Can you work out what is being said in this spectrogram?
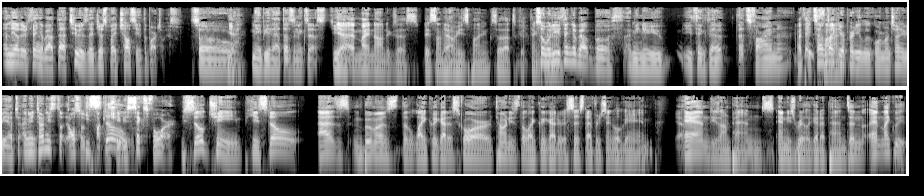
and the other thing about that too is they just play Chelsea at the bar twice, so Yeah. maybe that doesn't exist. Yeah, know? it might not exist based on Yeah. how he's playing. So that's a good thing. So what do you think about both? I mean, are you you think that that's fine? I think it sounds like you're pretty lukewarm on Toney. Yeah, I mean, Toney's still also He's fucking cheap. still- He's six four. He's still cheap. He's still as Mbeumo's the likely guy to score. Toney's the likely guy to assist every single game. Yeah. And he's on pens, and he's really good at pens. And and like we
